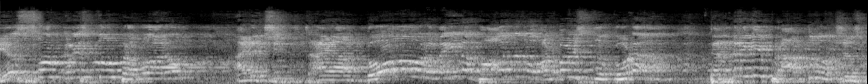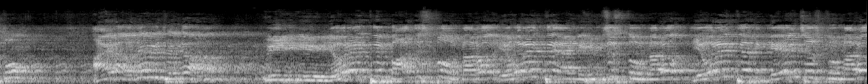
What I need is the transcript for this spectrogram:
యేసు క్రీస్తు ప్రభువారు ఆయన ఆయన ఘోరమైన బాధను అనుభవిస్తూ కూడా తండ్రికి ప్రార్థన చేస్తూ ఆయన అదే విధంగా ఈ- ఈ ఎవరైతే ఉన్నారో ఎవరైతే ఆయన్ని హింసిస్తూ ఉన్నారో ఎవరైతే ఆయన గేలి చేస్తున్నారో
